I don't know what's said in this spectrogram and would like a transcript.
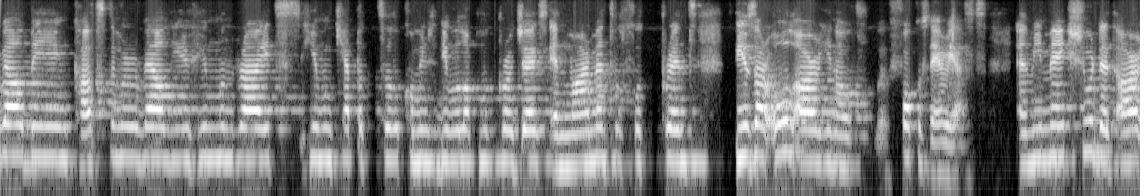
well-being, customer value, human rights, human capital, community development projects, environmental footprint. These are all our, you know, focus areas. And we make sure that our,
